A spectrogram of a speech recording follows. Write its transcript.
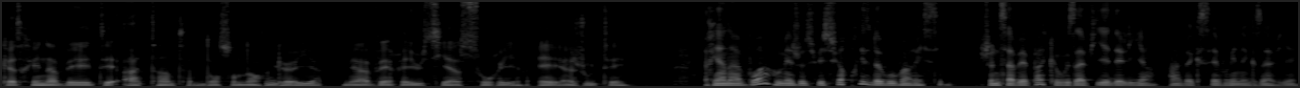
Catherine avait été atteinte dans son orgueil, mais avait réussi à sourire et ajouter Rien à voir, mais je suis surprise de vous voir ici. Je ne savais pas que vous aviez des liens avec Séverine et Xavier.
